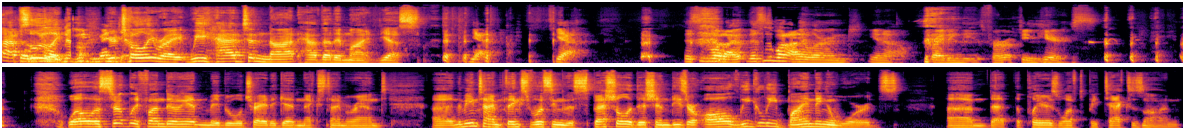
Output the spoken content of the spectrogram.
Absolutely. So we, like, no, you're it. totally right. We had to not have that in mind. Yes. yeah. Yeah. This is what I this is what I learned, you know, writing these for a few years. well, it was certainly fun doing it, and maybe we'll try it again next time around. Uh, in the meantime, thanks for listening to this special edition. These are all legally binding awards um, that the players will have to pay taxes on,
